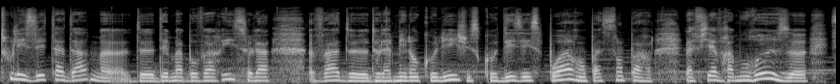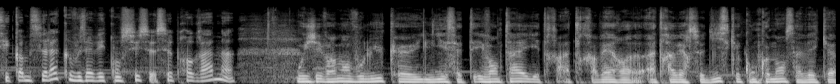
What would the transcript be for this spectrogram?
tous les états d'âme d'Emma Bovary. Cela va de, la mélancolie jusqu'au désespoir en passant par la fièvre amoureuse. C'est comme cela que vous avez conçu ce, programme? Oui, j'ai vraiment voulu qu'il il y ait éventail à travers, euh, à travers ce disque qu'on commence avec euh,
